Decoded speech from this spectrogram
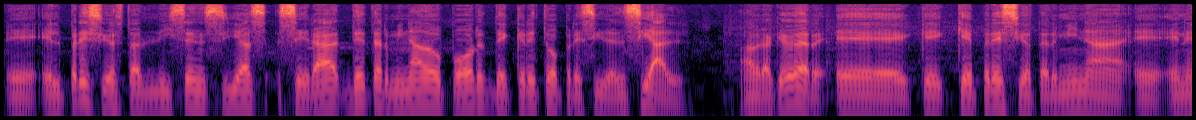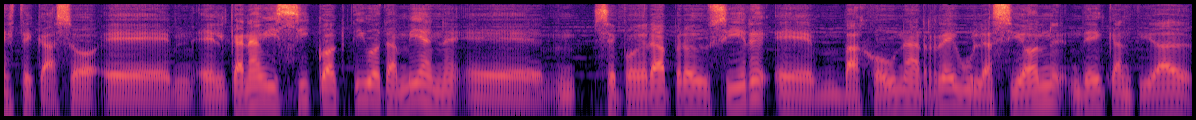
el precio de estas licencias será determinado por decreto presidencial. Habrá que ver eh, qué, precio termina eh, en este caso. Eh, el cannabis psicoactivo también se podrá producir bajo una regulación de cantidad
